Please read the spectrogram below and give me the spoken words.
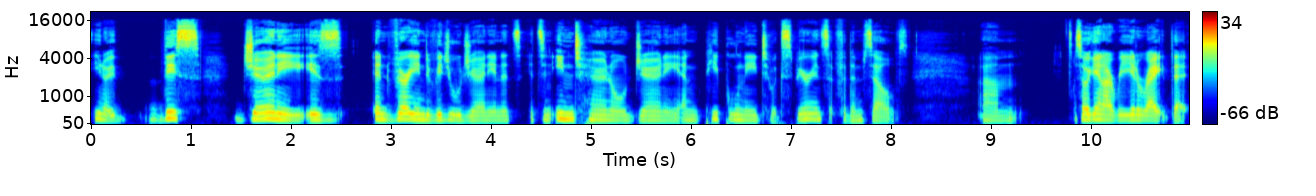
you know this journey is a very individual journey and it's it's an internal journey and people need to experience it for themselves. Um, so again i reiterate that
